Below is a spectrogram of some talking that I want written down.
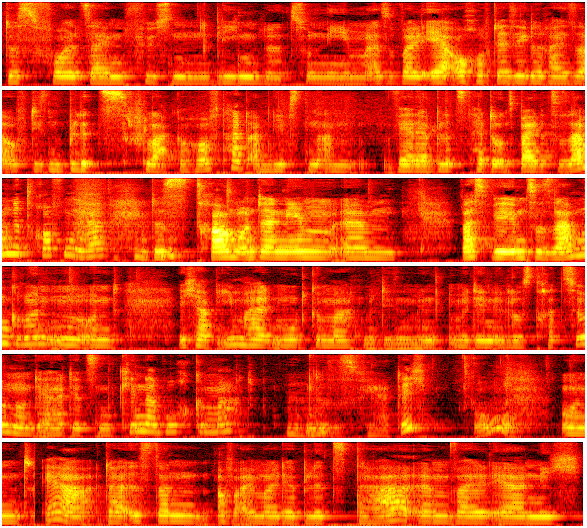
das vor seinen Füßen liegende zu nehmen. Also weil er auch auf der Segelreise auf diesen Blitzschlag gehofft hat. Am liebsten am, wäre der Blitz, hätte uns beide zusammengetroffen, ja. Das Traumunternehmen, ähm, was wir eben zusammen gründen. Und ich habe ihm halt Mut gemacht mit, diesen, mit den Illustrationen und er hat jetzt ein Kinderbuch gemacht. Mhm. Und das ist fertig. Oh. Und ja, da ist dann auf einmal der Blitz da, ähm, weil er nicht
